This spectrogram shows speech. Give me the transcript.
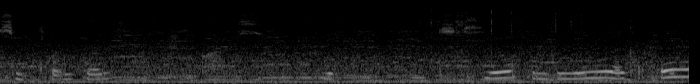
Yeah, I just see this pen. It's cute and blue like her hair.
